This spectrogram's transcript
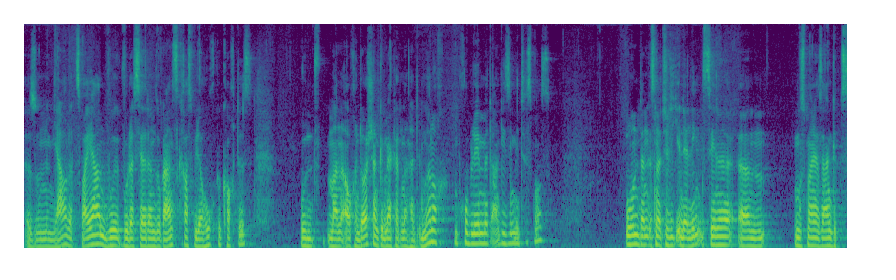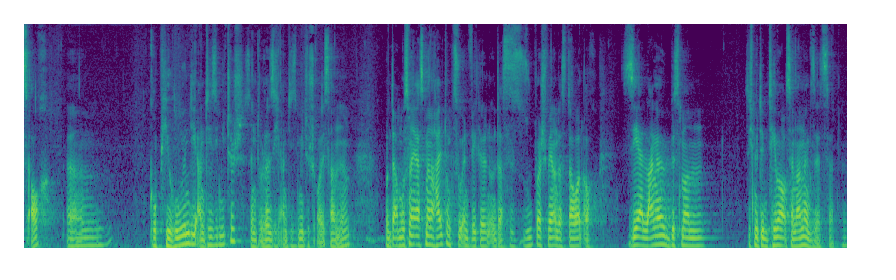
also einem Jahr oder zwei Jahren, wo, wo das ja dann so ganz krass wieder hochgekocht ist. Und man auch in Deutschland gemerkt hat, man hat immer noch ein Problem mit Antisemitismus. Und dann ist natürlich in der linken Szene, ähm, muss man ja sagen, gibt es auch ähm, Gruppierungen, die antisemitisch sind oder sich antisemitisch äußern. Ne? Und da muss man erstmal eine Haltung zu entwickeln und das ist super schwer und das dauert auch sehr lange, bis man sich mit dem Thema auseinandergesetzt hat. Ne?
